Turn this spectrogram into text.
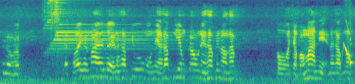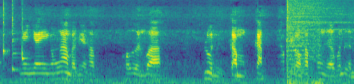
พี่น้องครับแต่ถอยกันมาเลยนะครับยู่มองเนี่ยครับเลี่ยมเก้าเนี่ยครับพี่น้องครับโตจะประมาณนี่ยนะครับเนาะง่ายๆงามๆแบบนี้ครับเขาเอื่นว่า รุ่นกำกัดครับพี่น้องครับทั้งเหนือเพื่อนเอื่น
